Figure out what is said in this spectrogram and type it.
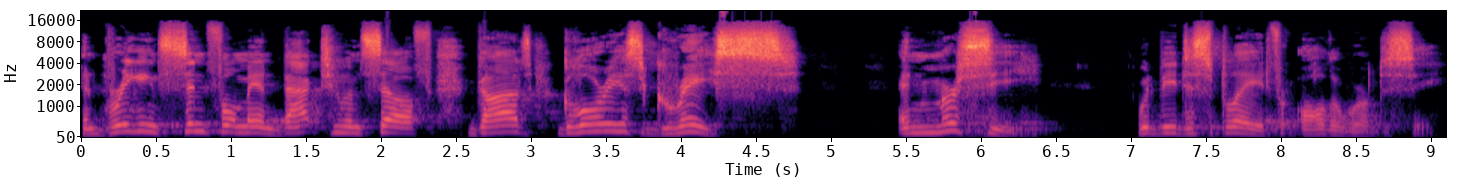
and bringing sinful man back to himself, God's glorious grace and mercy would be displayed for all the world to see.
